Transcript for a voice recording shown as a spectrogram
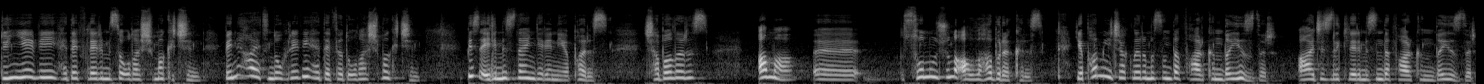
dünyevi hedeflerimize ulaşmak için ve nihayetinde uhrevi hedefe de ulaşmak için biz elimizden geleni yaparız, çabalarız ama e, sonucunu Allah'a bırakırız. Yapamayacaklarımızın da farkındayızdır. Acizliklerimizin de farkındayızdır.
